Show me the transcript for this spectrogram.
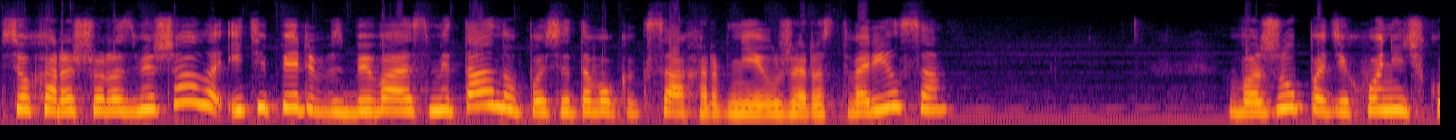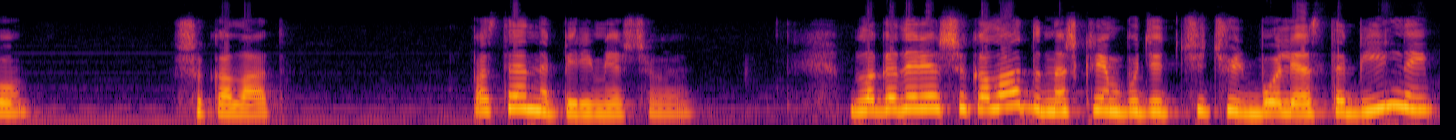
Все хорошо размешала и теперь взбивая сметану, после того, как сахар в ней уже растворился, ввожу потихонечку шоколад. Постоянно перемешиваю. Благодаря шоколаду наш крем будет чуть-чуть более стабильный.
